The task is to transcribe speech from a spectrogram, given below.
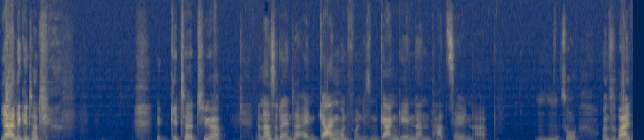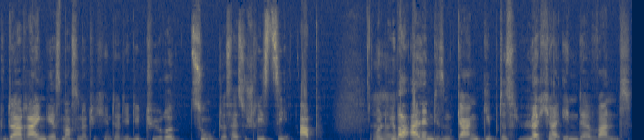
Ja, eine Gittertür. eine Gittertür. Dann hast du dahinter einen Gang und von diesem Gang gehen dann ein paar Zellen ab. Mhm. So, und sobald du da reingehst, machst du natürlich hinter dir die Türe zu. Das heißt, du schließt sie ab. Und Aha. überall in diesem Gang gibt es Löcher in der Wand.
